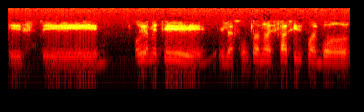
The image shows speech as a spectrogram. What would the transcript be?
este, obviamente, el asunto no es fácil cuando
